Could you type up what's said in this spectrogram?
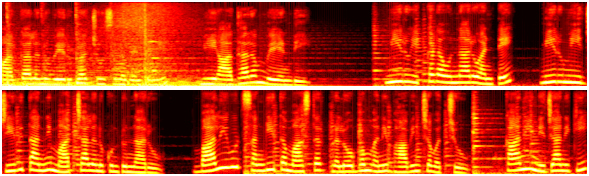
మార్గాలను వేరుగా చూసిన వెంటనే మీ ఆధారం వేయండి. మీరు ఇక్కడ ఉన్నారు అంటే మీరు మీ జీవితాన్ని మార్చాలనుకుంటున్నారు. బాలీవుడ్ సంగీత మాస్టర్ ప్రలోభం అని భావించవచ్చు. కానీ నిజానికి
